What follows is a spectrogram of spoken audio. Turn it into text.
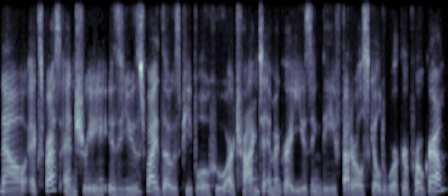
Now, express entry is used by those people who are trying to immigrate using the Federal Skilled Worker Program,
